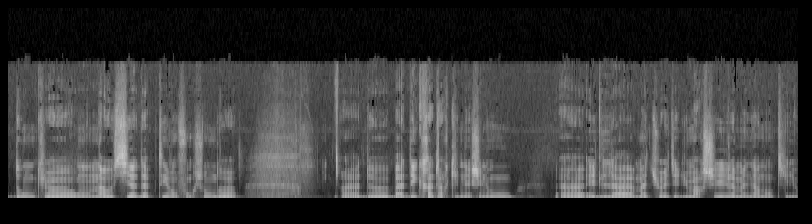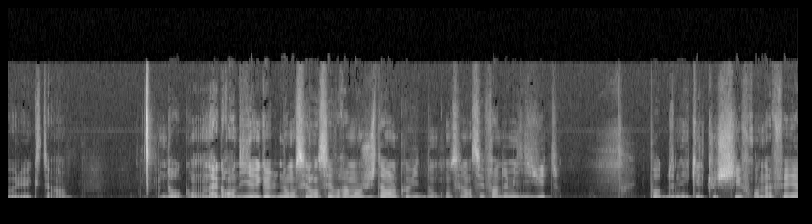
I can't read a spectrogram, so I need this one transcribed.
donc, euh, on a aussi adapté en fonction de, euh, bah, des créateurs qui venaient chez nous et de la maturité du marché, la manière dont il évolue, etc. Donc, on a grandi. Nous, on s'est lancé vraiment juste avant le Covid. Donc, on s'est lancé fin 2018. Pour te donner quelques chiffres, on a fait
